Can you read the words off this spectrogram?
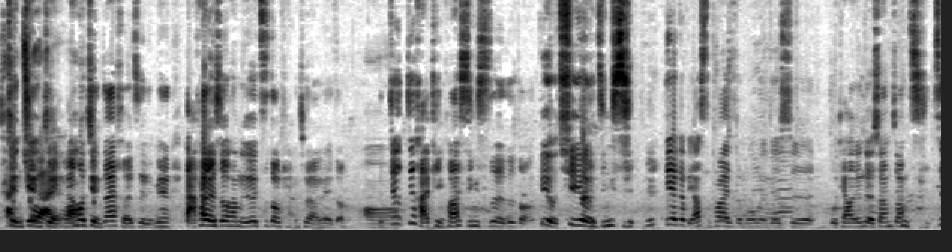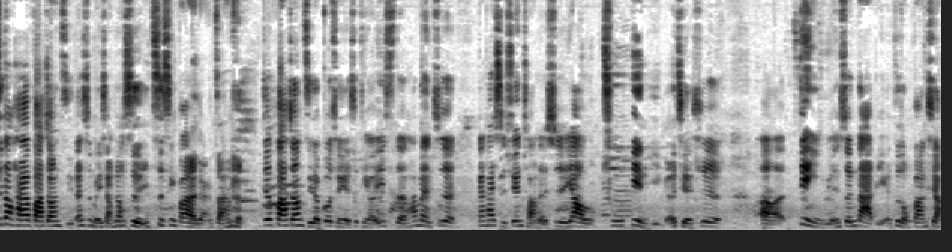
卷卷卷，然后卷在盒子里面，打开的时候它们就会自动弹出来那种。哦，就就还挺花心思的这种，又有趣又有惊喜。第二个比较 surprise 的 moment 就是五条人的双专辑，知道他要发专辑，但是没想到是一次性发了两张的。就发专辑的过程也是挺有意思的。他们是刚开始宣传的是要出电影，而且是呃电影原声大碟这种方向，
